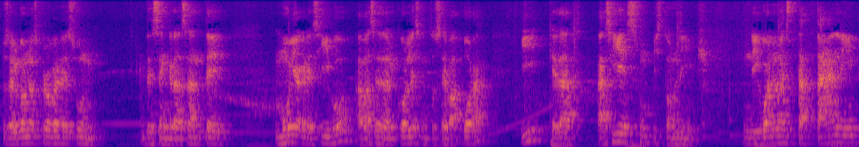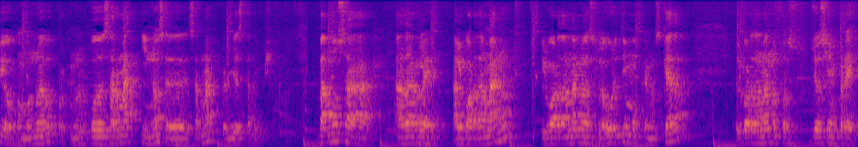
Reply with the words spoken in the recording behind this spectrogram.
pues el Gono es un desengrasante muy agresivo a base de alcoholes, entonces evapora y queda, así es un pistón limpio. Igual no está tan limpio como nuevo porque no lo puedo desarmar y no se debe desarmar, pero ya está limpio. Vamos a, a darle al guardamano. El guardamano es lo último que nos queda. El guardamano pues yo siempre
